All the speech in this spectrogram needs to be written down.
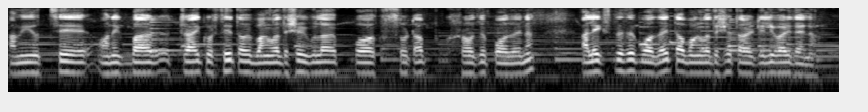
আমি হচ্ছে অনেকবার ট্রাই করছি, তবে বাংলাদেশে এগুলা শোট আপ সহজে পাওয়া যায় না। আলি এক্সপ্রেসে পাওয়া যায়, তাও বাংলাদেশে তারা ডেলিভারি দেয় না।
